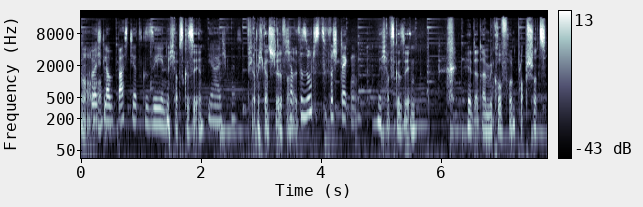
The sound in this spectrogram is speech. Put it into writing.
Oh. Aber ich glaube, Basti hat es gesehen. Ich hab's gesehen. Ja, ich weiß. Ich habe mich ganz still Ich habe verhalten. versucht, es zu verstecken. Ich hab's gesehen. Hinter deinem Mikrofon Plopschutz.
